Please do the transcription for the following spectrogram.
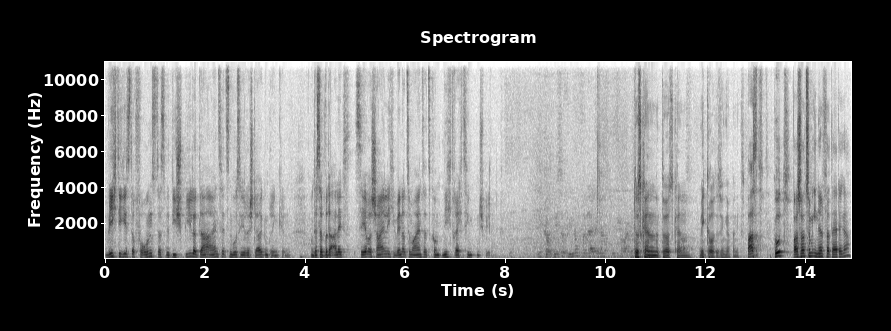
wichtig ist doch für uns, dass wir die Spieler da einsetzen, wo sie ihre Stärken bringen können. Und deshalb wird der Alex sehr wahrscheinlich, wenn er zum Einsatz kommt, nicht rechts hinten spielen. Ich glaube, viel Innenverteidiger du hast kein, du hast kein Mikro, deswegen hört man nichts. Passt, gut. Was war zum Innenverteidiger?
